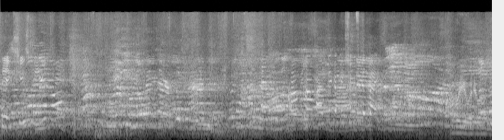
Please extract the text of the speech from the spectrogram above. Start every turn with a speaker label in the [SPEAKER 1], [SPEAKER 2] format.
[SPEAKER 1] Say, excuse me.
[SPEAKER 2] How you? What do you want?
